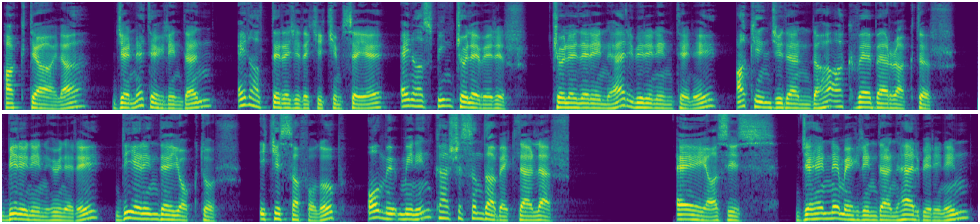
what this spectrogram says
Hak Teâlâ, cennet ehlinden en alt derecedeki kimseye en az bin köle verir. Kölelerin her birinin teni ak inciden daha ak ve berraktır. Birinin hüneri diğerinde yoktur. İki saf olup o müminin karşısında beklerler. Ey aziz! Cehennem ehlinden her birinin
